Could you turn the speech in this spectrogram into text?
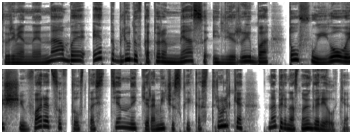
Современные набе – это блюдо, в котором мясо или рыба, тофу и овощи варятся в толстостенной керамической кастрюльке на переносной горелке,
